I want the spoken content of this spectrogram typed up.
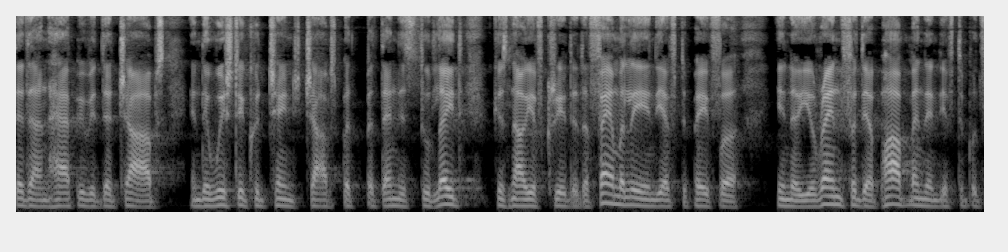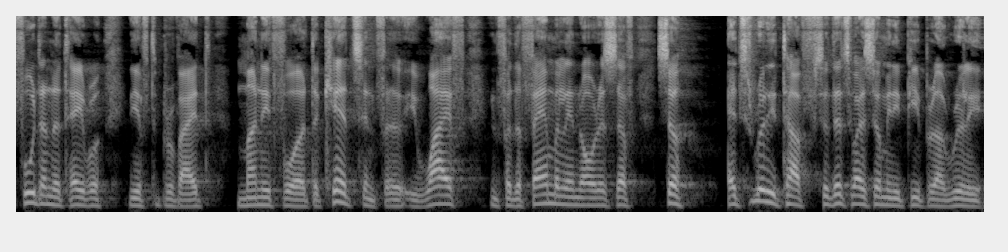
that are unhappy with their jobs and they wish they could change jobs, but, but then it's too late because now you've created a family and you have to pay for you know, your rent for the apartment and you have to put food on the table. You have to provide money for the kids and for your wife and for the family and all this stuff. So it's really tough. So that's why so many people are really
